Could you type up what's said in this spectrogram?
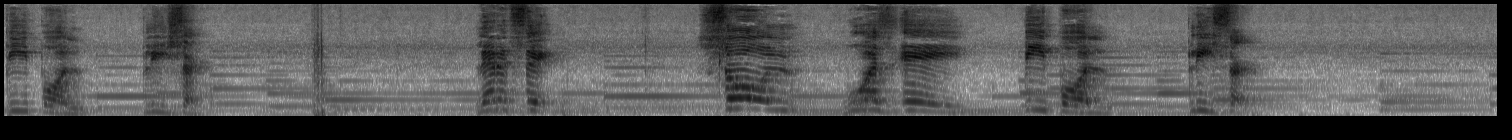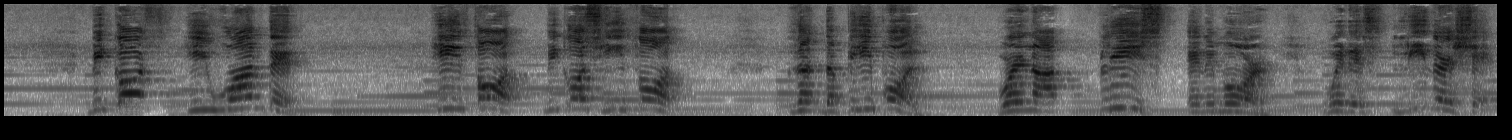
people pleaser. Let it sink. Saul was a people pleaser. Because he wanted, he thought, because he thought that the people were not pleased anymore with his leadership,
